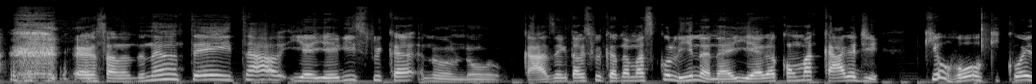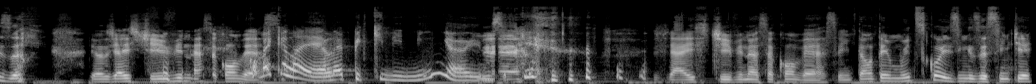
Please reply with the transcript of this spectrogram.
elas falando, não, tem e tal. E aí ele explica, no, no caso, ele tava explicando a masculina, né? E era com uma cara de que horror, que coisa. Eu já estive nessa conversa. Como é que ela é? Ela é pequenininha e não é. sei o quê? Já estive nessa conversa. Então tem muitas coisinhas assim que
